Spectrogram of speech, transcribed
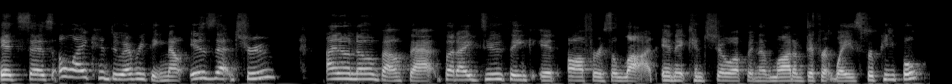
it says, "Oh, I can do everything." Now, is that true? I don't know about that, but I do think it offers a lot and it can show up in a lot of different ways for people.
